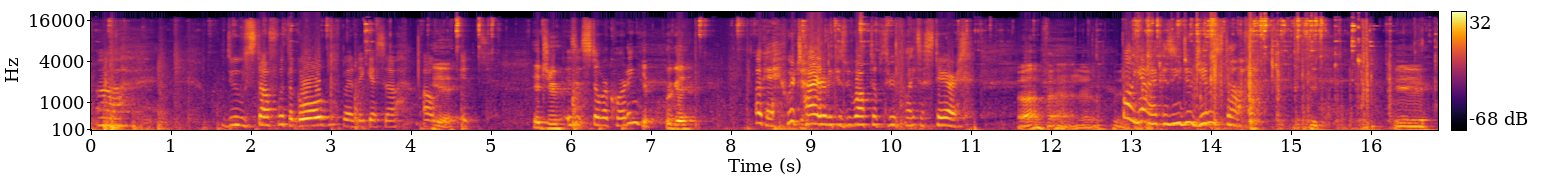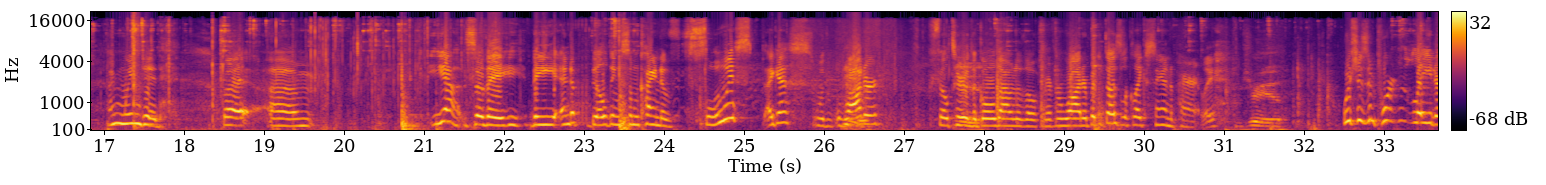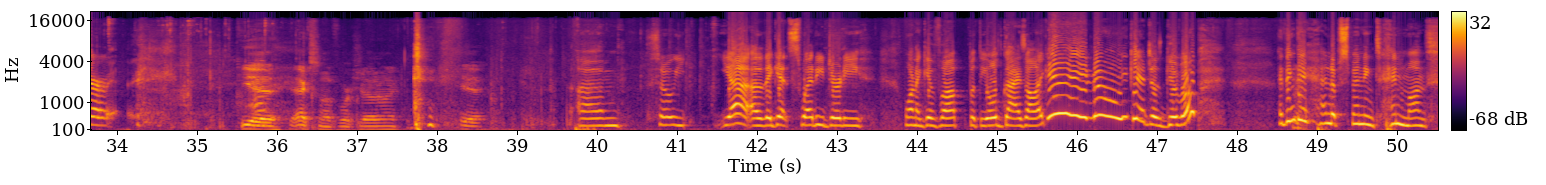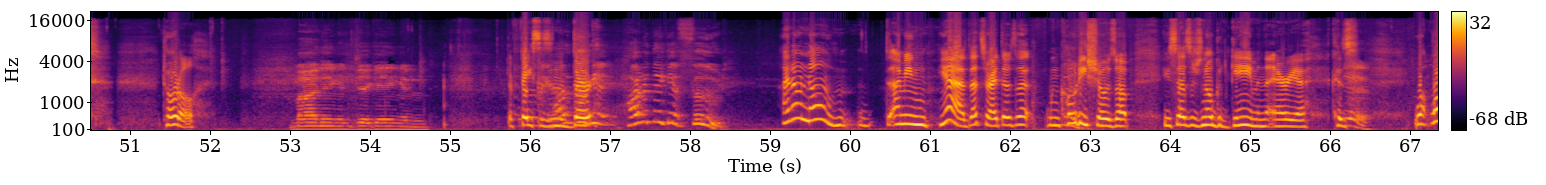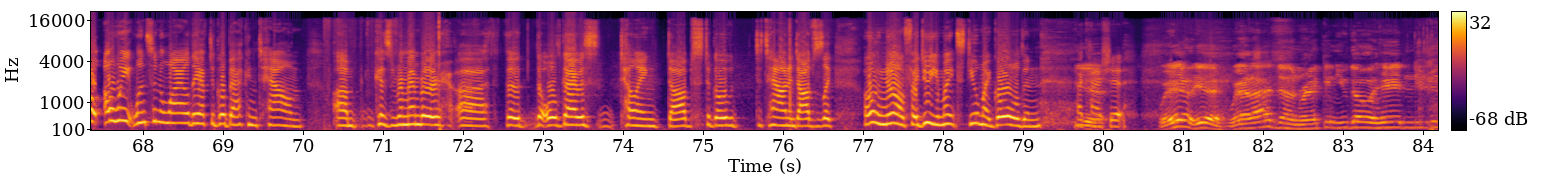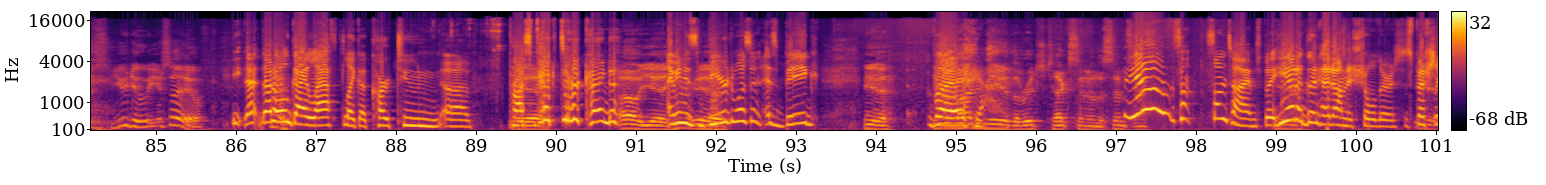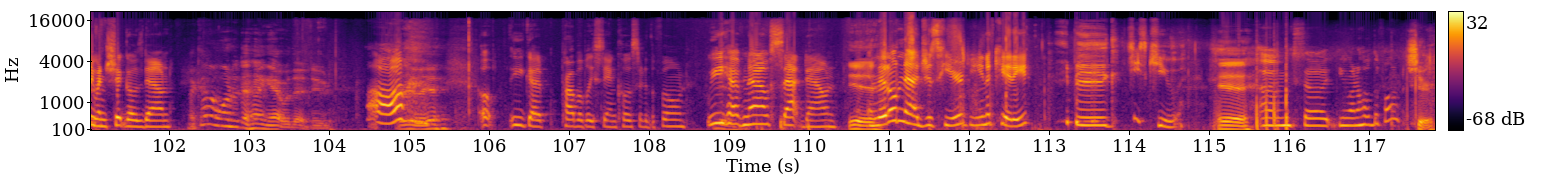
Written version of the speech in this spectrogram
uh, do stuff with the gold? But I guess, uh, oh, Yeah. it's, You. is it still recording? Yep, we're good. Okay, we're tired because we walked up three flights of stairs. Oh, I'm fine. though. Well, yeah, because you do gym stuff. Yeah. I'm winded, but um, yeah. So they they end up building some kind of sluice, I guess, with water, filter the Yeah. gold out of the river water. But it does look like sand apparently, True. which is important later. Yeah. Excellent foreshadowing. yeah. Um, so yeah, uh, they get sweaty, dirty, want to give up, but the old guy's all like, "Hey, no, you can't just give up." I think they end up spending ten months total. Mining and digging and. Their faces in the dirt. get- how did they get food? I don't know. I mean, yeah, that's right. There's a when Cody shows up, he says there's no good game in the area because. Yeah. Well, well, oh wait. Once in a while, they have to go back in town because remember uh, the the old guy was telling Dobbs to go to town, and Dobbs was like, "Oh no, if I do, you might steal my gold and that kind of shit." Well, yeah. Well, I done reckon you go ahead and you just you do it yourself. He, that that old guy laughed like a cartoon uh, prospector, kind of. Oh yeah. I mean, his yeah. beard wasn't as big, Yeah. but yeah. me of the rich Texan in The Simpsons. Yeah, some, sometimes, but he had a good head on his shoulders, especially Yeah. when shit goes down. I kind of wanted to hang out with that dude. Aw. Oh, you gotta probably stand closer to the phone. We have now sat down. Yeah. And little Nedge is here, being a kitty. Hey, Big. She's cute. Yeah. Um, so you want to hold the phone? Sure.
